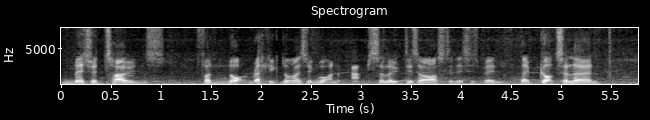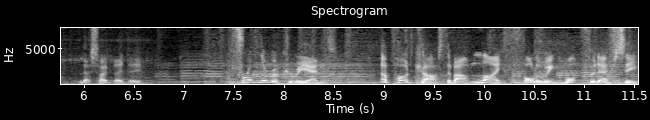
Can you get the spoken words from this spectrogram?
measured tones for not recognising what an absolute disaster this has been. They've got to learn. Let's hope they do. From the Rookery End, a podcast about life following Watford FC.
